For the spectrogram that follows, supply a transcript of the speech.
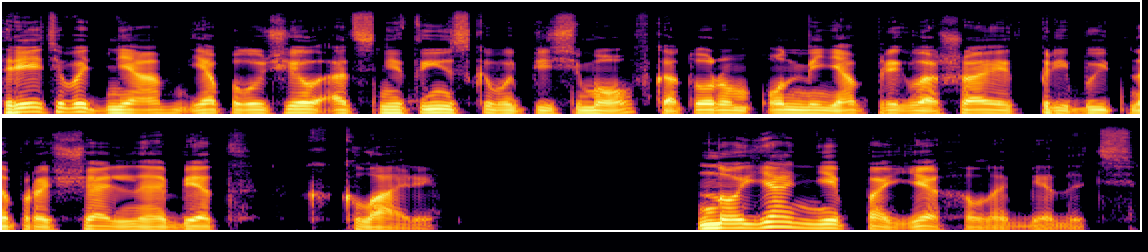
Третьего дня я получил от Снятынского письмо, в котором он меня приглашает прибыть на прощальный обед к Кларе. Но я не поехал обедать.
